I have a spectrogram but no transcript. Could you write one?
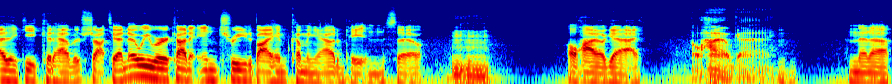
I think he could have a shot too. I know we were kind of intrigued by him coming out of Dayton, so Ohio guy. Ohio guy. And then uh,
